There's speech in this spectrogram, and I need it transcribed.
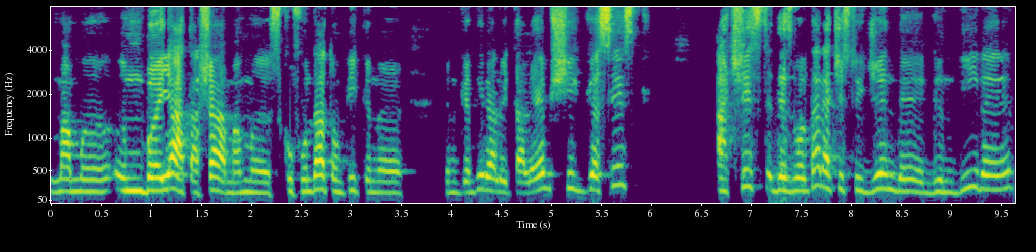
m-am îmbăiat așa, m-am scufundat un pic în, în gândirea lui Taleb și găsesc acest, dezvoltarea acestui gen de gândire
